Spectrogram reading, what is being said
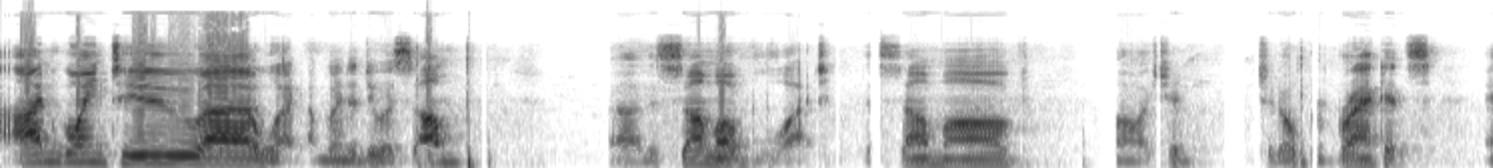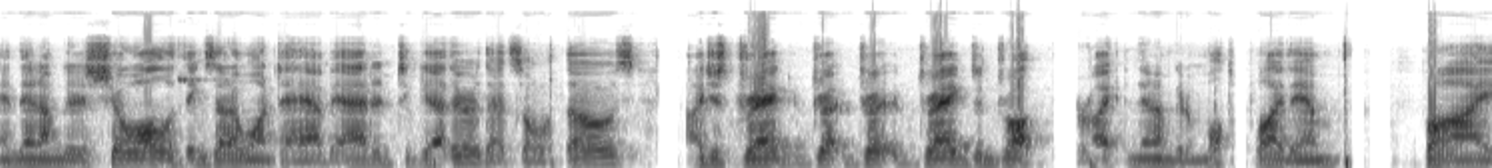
I'm going to, uh, what? I'm going to do a sum. Uh, the sum of what? The sum of, oh, I should, should open brackets. And then I'm going to show all the things that I want to have added together. That's all of those. I just drag, dra dra dragged and dropped, right? And then I'm going to multiply them by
